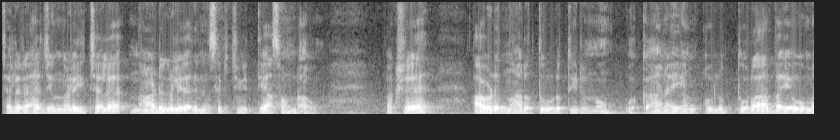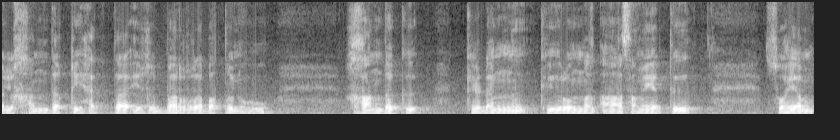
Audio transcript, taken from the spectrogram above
ചില രാജ്യങ്ങളിൽ ചില നാടുകളിൽ അതിനനുസരിച്ച് വ്യത്യാസം ഉണ്ടാവും. പക്ഷേ അവിടെ നിന്ന് അറുത്തു കൊടുത്തിരുന്നു. വക്കാന യങ്കുലു തുറാബ യൗമൽ ഖന്തഖി ഹത്ത ഇഖ്ബറ ഹന്തക്ക് കിടങ്ങ് കീറുന്ന ആ സമയത്ത് സ്വയം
